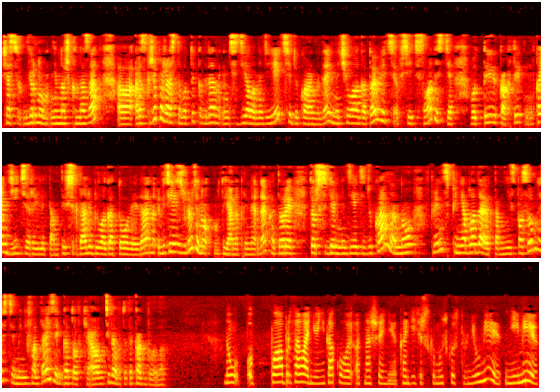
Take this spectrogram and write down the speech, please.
сейчас верну немножко назад. А, расскажи, пожалуйста, вот ты когда сидела на диете Дюкана, да, и начала готовить все эти сладости, вот ты как, ты кондитер или там, ты всегда любила готовить, да? Ну, ведь есть же люди, ну, вот я, например, да, которые тоже сидели на диете Дюкана, но, в принципе, не обладают там ни способностями, ни фантазией к готовке. А у тебя вот это как было? Ну, по образованию никакого отношения к кондитерскому искусству не умею, не имею.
